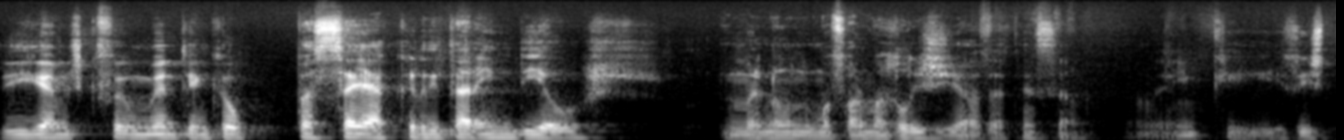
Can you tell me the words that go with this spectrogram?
digamos que foi o momento em que eu passei a acreditar em Deus, mas não de uma forma religiosa, atenção, em que existe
